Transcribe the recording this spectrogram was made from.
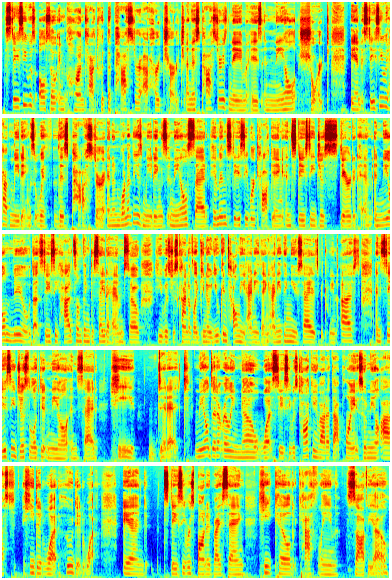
Stacy was also in contact with the pastor at her church, and this pastor's name is Neil Schori. And Stacy would have meetings with this pastor, and in one of these meetings, Neil said him and Stacy were talking, and Stacy just stared at him. And Neil knew that Stacy had something to say to him, so he was just kind of like, you know, you can tell me anything, anything you say, is between us. And Stacy just looked at Neil and said, he did it. Neil didn't really know what Stacy was talking about at that point, so Neil asked, "He did what? Who did what?" And Stacy responded by saying, "He killed Kathleen Savio."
